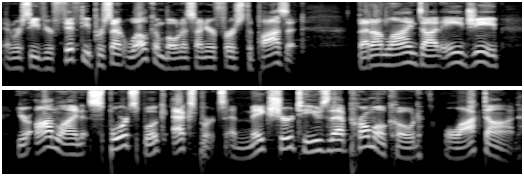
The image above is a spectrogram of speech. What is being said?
and receive your 50% welcome bonus on your first deposit. BetOnline.ag, your online sportsbook experts, and make sure to use that promo code LOCKED ON.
